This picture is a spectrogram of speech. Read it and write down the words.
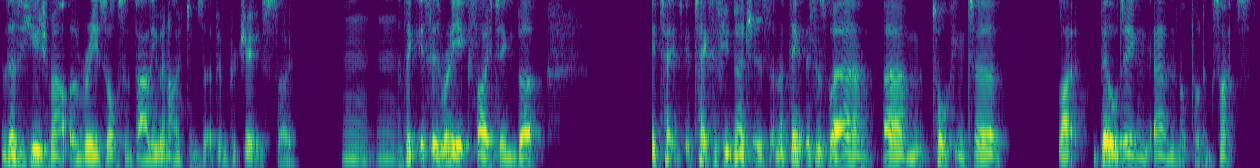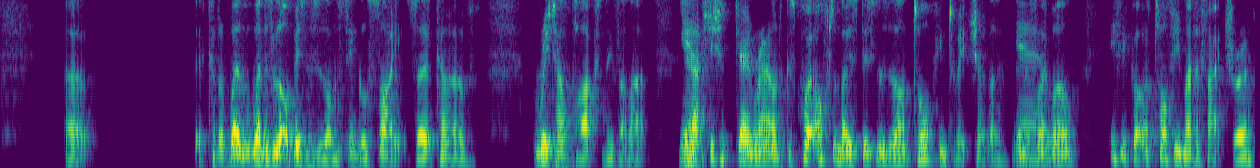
there's a huge amount of resource and value in items that have been produced. So mm, I think it's, it's really exciting, but it takes it takes a few nudges, and I think this is where um, talking to like building um, not building sites, uh, kind of where, where there's a lot of businesses on a single site, so kind of retail parks and things like that, yeah. is actually should going around because quite often those businesses aren't talking to each other, and yeah. it's like, well, if you've got a toffee manufacturer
